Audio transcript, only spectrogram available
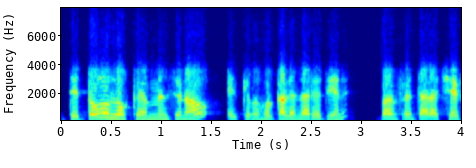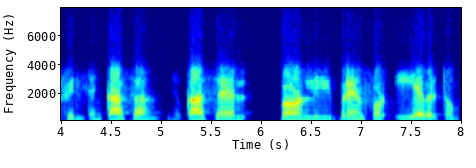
de todos los que he mencionado, el que mejor calendario tiene. Va a enfrentar a Sheffield en casa, Newcastle, Burnley, Brentford y Everton.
